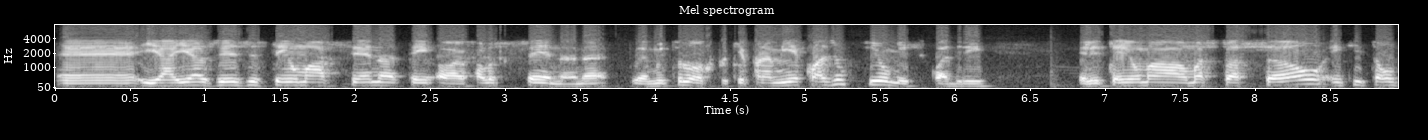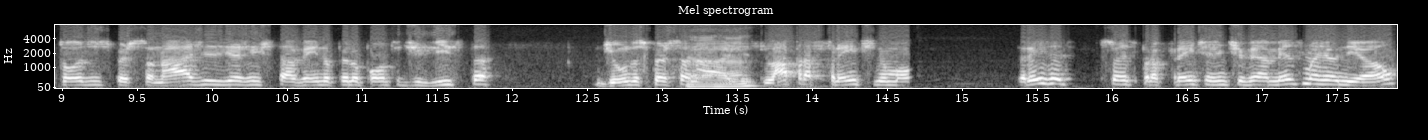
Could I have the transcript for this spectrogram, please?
É, e aí, às vezes, tem uma cena, tem, ó, eu falo cena, né? É muito louco, porque para mim é quase um filme esse quadrinho. Ele tem uma, uma situação em que estão todos os personagens e a gente está vendo pelo ponto de vista de um dos personagens. Uhum. Lá para frente, numa três edições para frente, a gente vê a mesma reunião,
